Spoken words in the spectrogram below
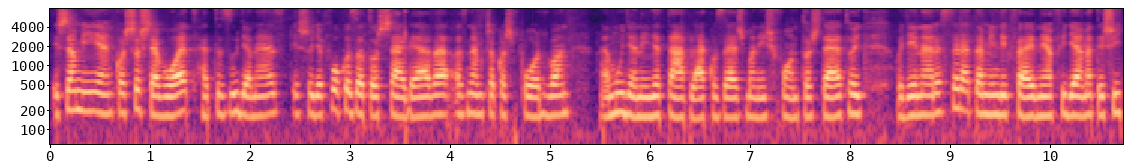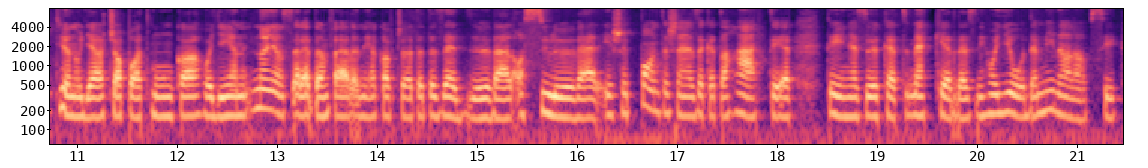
és ami ilyenkor sose volt, hát ez ugyanez, és hogy a fokozatosság elve az nem csak a sportban, hanem ugyanígy a táplálkozásban is fontos. Tehát, hogy, hogy én erre szeretem mindig felhívni a figyelmet, és itt jön ugye a csapatmunka, hogy ilyen nagyon szeretem felvenni a kapcsolatot az edzővel, a szülővel, és hogy pontosan ezeket a háttér tényezőket megkérdezni, hogy jó, de min alapszik.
